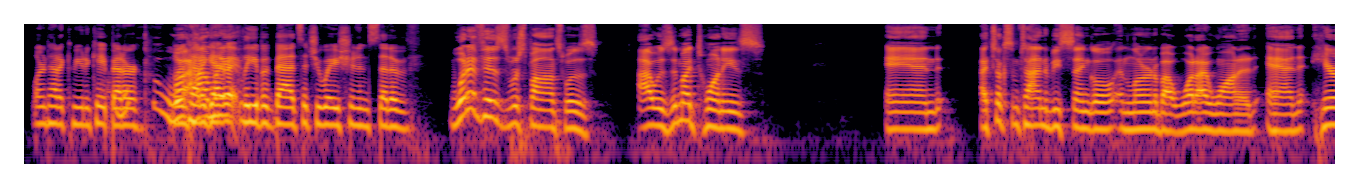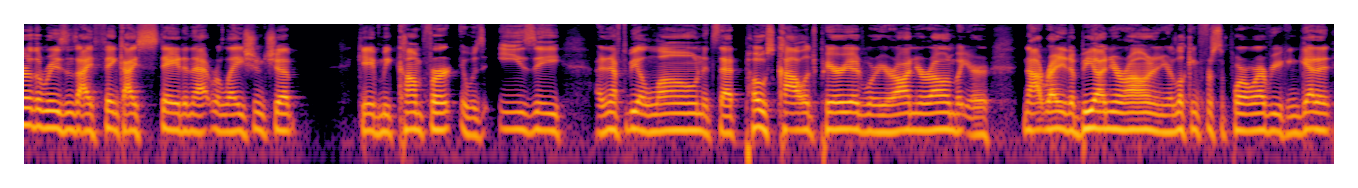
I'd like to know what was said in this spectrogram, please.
learned how to communicate better, What- learned how, how to get many- leave a bad situation instead of What if his response was, "I was in my twenties, and I took some time to be single and learn about what I wanted, and here are the reasons I think I stayed in that relationship." Gave me comfort. It was easy. I didn't have to be alone. It's that post college period where you're on your own, but you're not ready to be on your own and you're looking for support wherever you can get it.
